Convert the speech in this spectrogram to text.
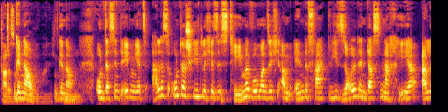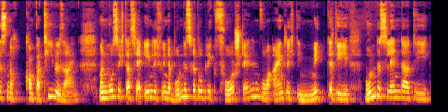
Gerade so. Genau, genau. Mhm. Und das sind eben jetzt alles unterschiedliche Systeme, wo man sich am Ende fragt, wie soll denn das nachher alles noch kompatibel sein? Man muss sich das ja ähnlich wie in der Bundesrepublik vorstellen, wo eigentlich die, Mit die Bundesländer die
